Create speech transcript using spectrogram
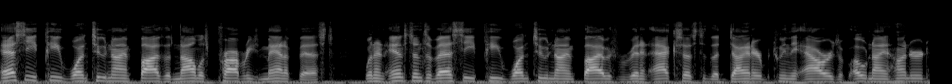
SCP-1295's anomalous properties manifest when an instance of SCP-1295 is prevented access to the diner between the hours of 0900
